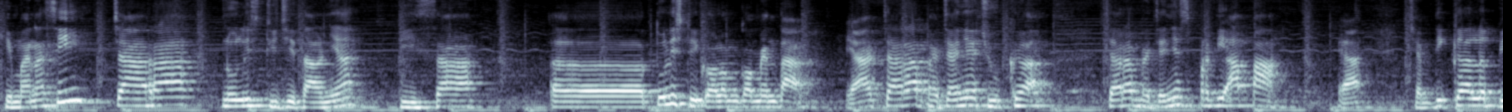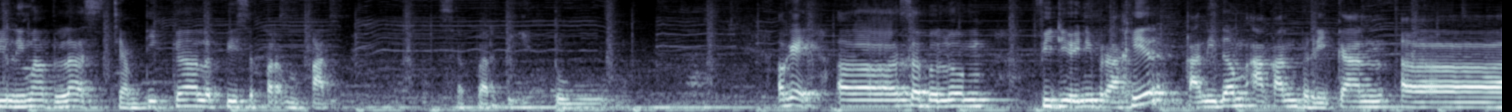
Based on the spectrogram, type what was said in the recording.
Gimana sih cara nulis digitalnya? Bisa uh, tulis di kolom komentar. Ya, cara bacanya juga. Cara bacanya seperti apa? Ya, jam 3 lebih 15, jam 3 lebih seperempat. Seperti itu. Oke, uh, sebelum video ini berakhir, Kanidam akan berikan uh,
